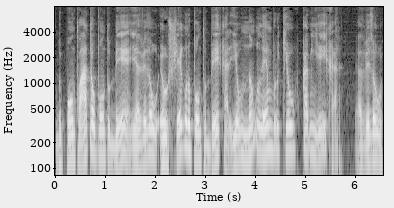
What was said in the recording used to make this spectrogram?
do ponto A até o ponto B, e às vezes eu, eu chego no ponto B, cara, e eu não lembro que eu caminhei, cara. Às vezes eu.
